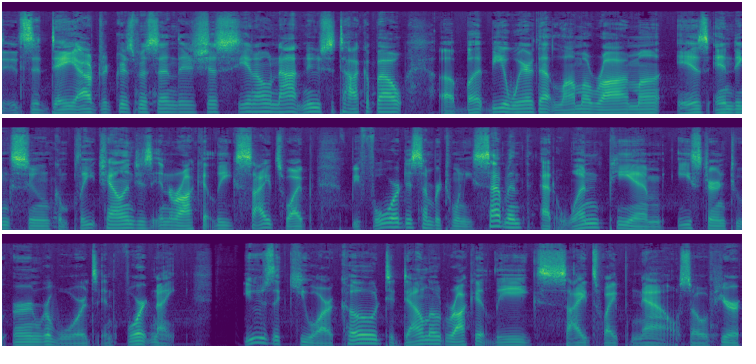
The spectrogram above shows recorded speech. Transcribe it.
it's a day after Christmas, and there's just you know not news to talk about. Uh, but be aware that Llama Rama is ending soon. Complete challenges in Rocket League Sideswipe before December 27th at 1 p.m. Eastern to earn rewards in Fortnite. Use the QR code to download Rocket League Sideswipe now. So if you're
